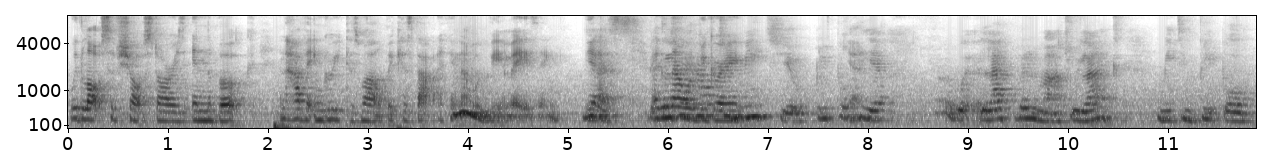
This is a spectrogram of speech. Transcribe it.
with lots of short stories in the book and have it in Greek as well because that I think that would be amazing. Yes, I think that would be great. To meet you, people Yeah. here we like very much. We like meeting people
